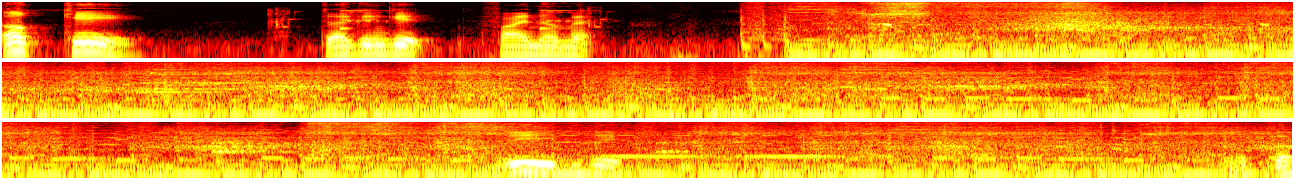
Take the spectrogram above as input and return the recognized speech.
Okay. Dragon Gate, final map. Easy. What the?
